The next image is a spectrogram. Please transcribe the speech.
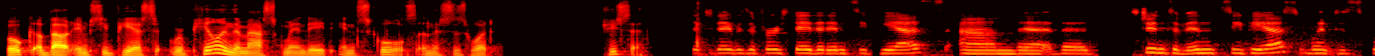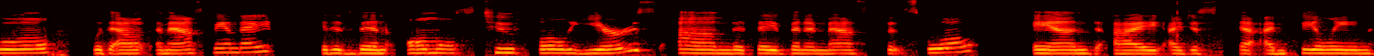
spoke about MCPS repealing the mask mandate in schools, and this is what she said. that today was the first day that MCPS, um, the, the students of MCPS went to school without a mask mandate. It has been almost two full years, um, that they've been in masks at school. And I, I just, I'm feeling,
